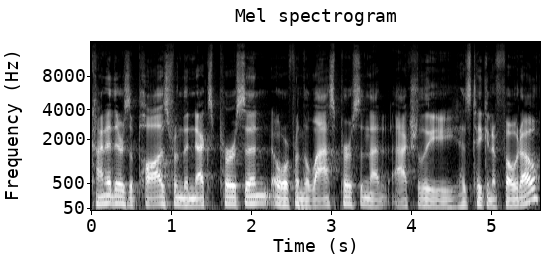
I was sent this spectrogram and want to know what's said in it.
kind of there's a pause from the next person or from the last person that actually has taken a photo,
